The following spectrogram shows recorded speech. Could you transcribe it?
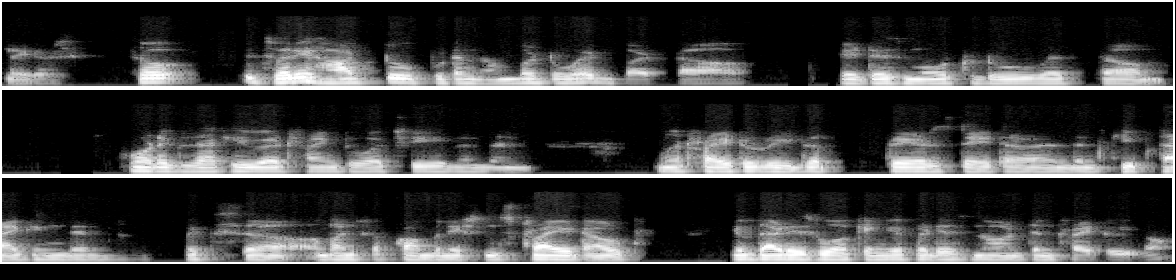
players. So it's very hard to put a number to it, but uh, it is more to do with um, what exactly we are trying to achieve and then try to read the players data and then keep tagging them mix uh, a bunch of combinations try it out if that is working if it is not then try to you know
